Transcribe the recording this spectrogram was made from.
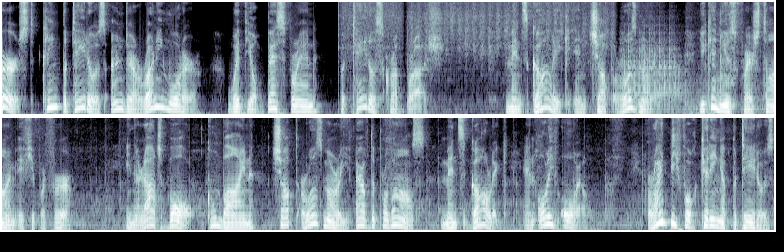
First, clean potatoes under running water with your best friend potato scrub brush. Mince garlic and chop rosemary. You can use fresh thyme if you prefer. In a large bowl, combine chopped rosemary, herb de Provence, minced garlic, and olive oil. Right before cutting up potatoes,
